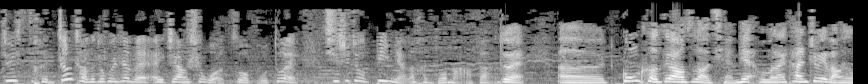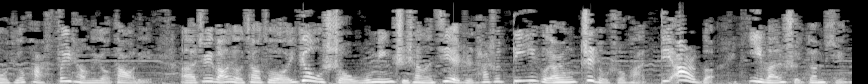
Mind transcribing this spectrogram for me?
就很正常的就会认为，哎，这样是我做不对，其实就避免了很多麻烦。对，呃，功课都要做到前面。我们来看这位网友，我觉得话非常的有道理。呃，这位网友叫做右手无名指上的戒指，他说，第一个要用制度说话，第二个一碗水端平，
